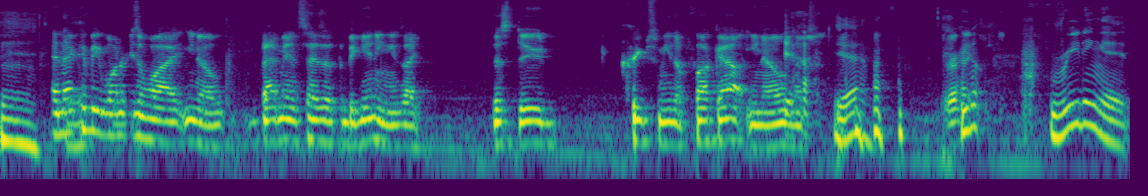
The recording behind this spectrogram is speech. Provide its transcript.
And that could be one reason why, you know, Batman says at the beginning, he's like, this dude creeps me the fuck out, you know? Yeah. Yeah. Right. You know, reading it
